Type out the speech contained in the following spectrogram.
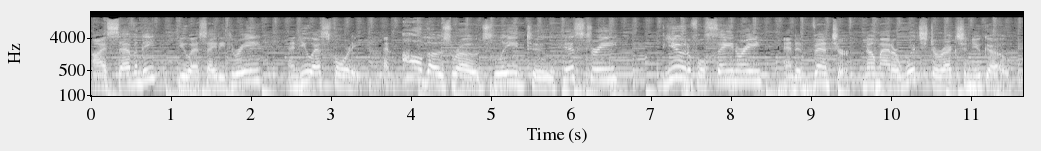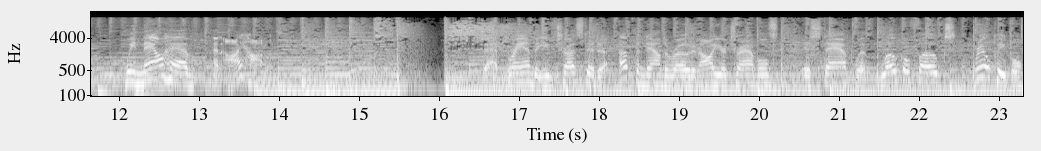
I 70, US 83, and US 40. And all those roads lead to history, beautiful scenery, and adventure, no matter which direction you go. We now have an IHOP. Brand that you've trusted up and down the road in all your travels is staffed with local folks, real people,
